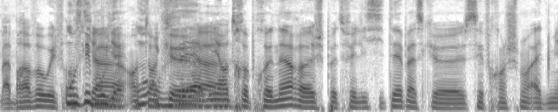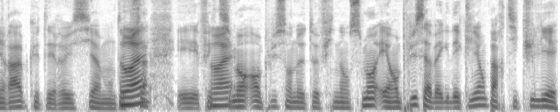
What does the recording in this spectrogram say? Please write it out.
Bah, bravo Wilfried. On se débrouillait. En On- tant faisait, euh, ami entrepreneur, euh, je peux te féliciter parce que c'est franchement admirable que tu aies réussi à monter Ouais. ça. Et effectivement, en plus en autofinancement et en plus avec des clients particuliers.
